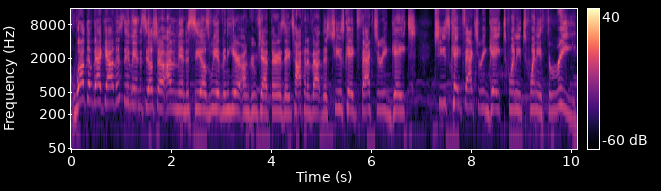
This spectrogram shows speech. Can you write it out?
Welcome back, y'all. This is the Amanda Seales Show. I'm Amanda Seales. We have been here on Group Chat Thursday talking about this Cheesecake Factory Gate, Cheesecake Factory Gate 2023.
